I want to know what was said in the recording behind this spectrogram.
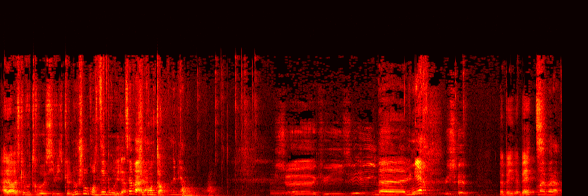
Alors, est-ce que vous trouvez aussi vite que nous Je trouve qu'on se débrouille là. Ça va. Je suis là. content. On est bien. Je cuisine. Bah, lumière Je... La belle et la bête. Ouais, voilà.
